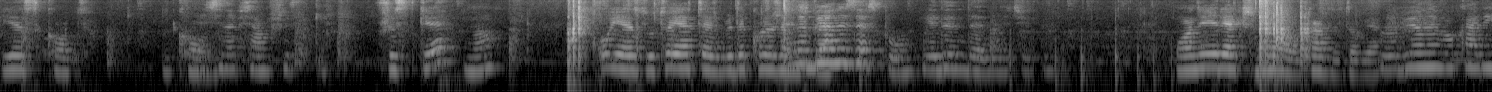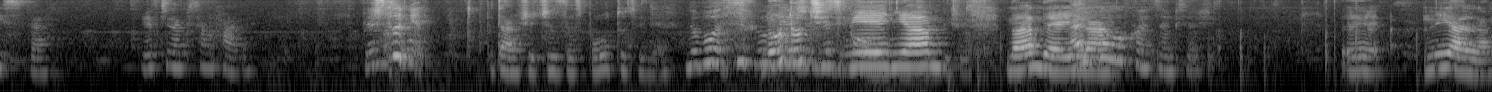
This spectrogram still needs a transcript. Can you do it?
Pies, kot i Ja koń. ci napisałam wszystkie. Wszystkie? No. O Jezu, to ja też będę koleżeńska. Ulubiony zespół. Jeden D dla ciebie. One Direction, no, każdy to wie. Ulubiony wokalista. Ja ci napisałam Harry. Wiesz to nie... Pytałam się, czy z zespołu, to ty nie. No bo ty No to ci zmieniam. Na Ale Neila. kogo w końcu napisałeś? Y, Niala.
